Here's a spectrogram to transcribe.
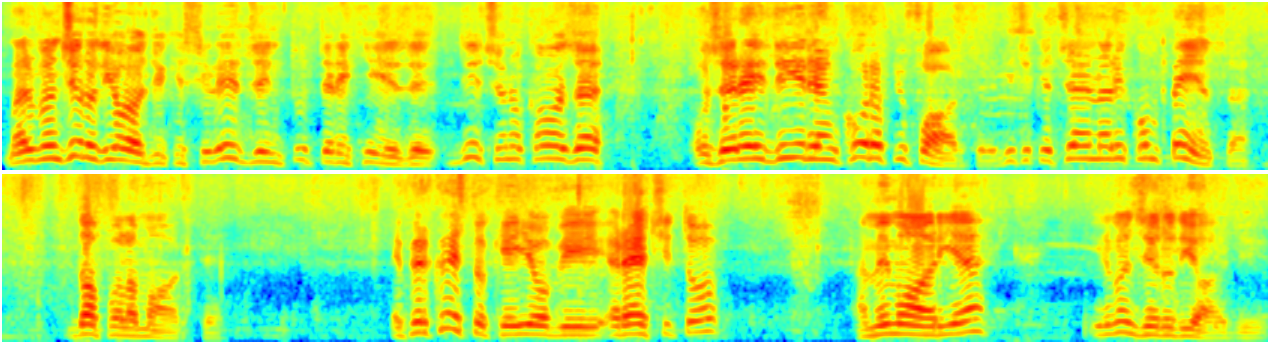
Ma il Vangelo di oggi che si legge in tutte le chiese dice una cosa, oserei dire ancora più forte, dice che c'è una ricompensa dopo la morte. È per questo che io vi recito a memoria il Vangelo di oggi.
